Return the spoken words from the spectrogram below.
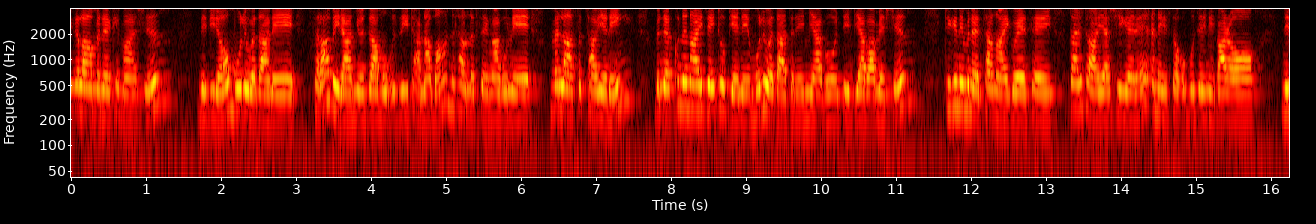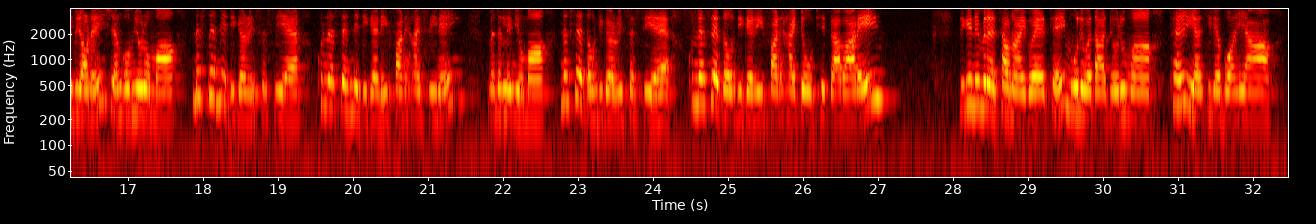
င်္ဂလာမနက်ခင်ပါရှင်နေပြည်တော်မိုးလေဝသနဲ့ဇလဗေဒညွှန်ကြားမှုဦးစီးဌာနမှ2025ခုနှစ်မတ်လ16ရက်နေ့မနက်9:00နာရီချိန်ထုတ်ပြန်တဲ့မိုးလေဝသသတင်းများကိုတင်ပြပါမယ်ရှင်ဒီကနေ့မနက်6:00နာရီခွဲအချိန်တိုင်းထွာရရှိခဲ့တဲ့အနေဆုံးအပူချိန်တွေကတော့နေပြည်တော်နဲ့ရန်ကုန်မြို့တို့မှာ22ဒီဂရီဆက်စီယပ်82ဒီဂရီဖာရင်ဟိုက်စီနဲ့မန္တလေးမြို့မှာ23ဒီဂရီဆက်စီယပ်83ဒီဂရီဖာရင်ဟိုက်တို့ဖြစ်ကြပါတယ်။ ဒီကနေ့မနက်6နာရီခွဲအချိန်မိုးလေဝသဂျိုးတို့မှာဖမ်းရရှိတဲ့ဘွားအရာ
